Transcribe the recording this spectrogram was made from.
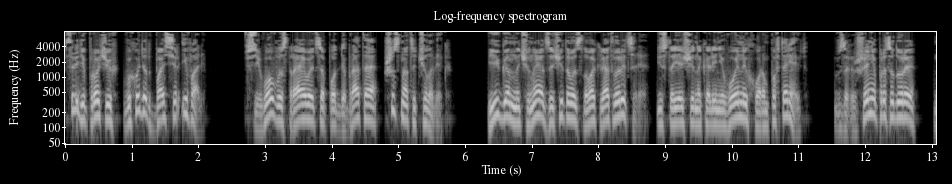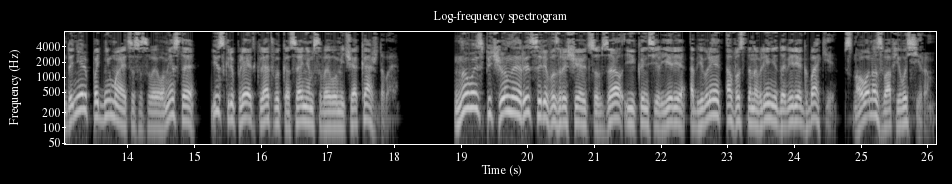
Среди прочих выходят Бассер и Валь. Всего выстраивается подле брата 16 человек. Игон начинает зачитывать слова клятвы рыцаря, и стоящие на колене воины хором повторяют. В завершение процедуры Даниэль поднимается со своего места и скрепляет клятвы касанием своего меча каждого. Новоиспеченные рыцари возвращаются в зал, и консильерия объявляет о восстановлении доверия к Баки, снова назвав его Сиром.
